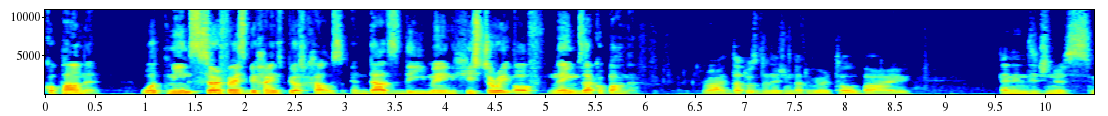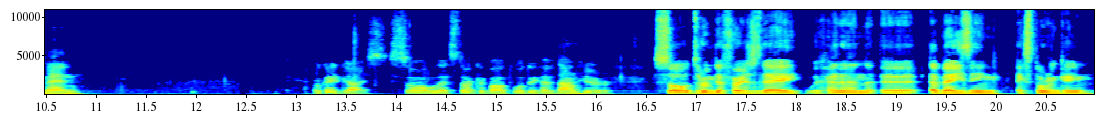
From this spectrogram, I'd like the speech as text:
Zakopane, what means surface behind Piotr's house, and that's the main history of name Za Zakopane. Right, that was the legend that we were told by an indigenous man. Okay, guys, so let's talk about what we have done here. So during the first day, we had an uh, amazing exploring game,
